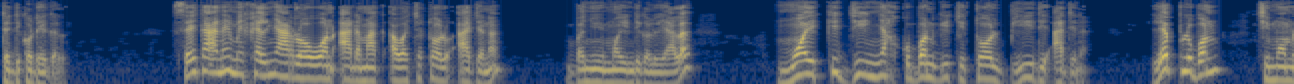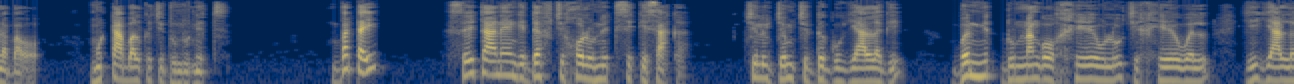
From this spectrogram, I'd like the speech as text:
te di ko déggal seytaane mi xel ñaarloo woon aadama ak awa ca toolu àjjana ba ñuy moy ndigalu yàlla mooy ki ji ñax ku bon gi ci tool bii di àddina lépp lu bon ci moom la bawoo mu tàbbal ko ci dundu nit ba tey seytaane ngi def ci xolu nit sikki sàkka ci lu jëm ci dëggu yàlla gi ba nit du nangoo xéewlu ci xéewal yi yàlla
